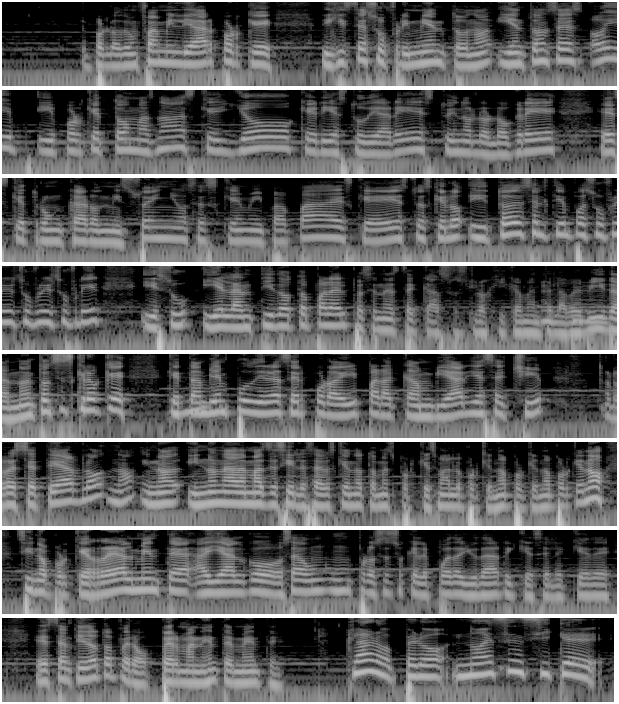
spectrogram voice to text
por lo de un familiar porque dijiste sufrimiento, ¿no? Y entonces, oye, ¿y por qué tomas? No, es que yo quería estudiar esto y no lo logré, es que truncaron mis sueños, es que mi papá, es que esto, es que lo... Y todo es el tiempo de sufrir, sufrir, sufrir y, su, y el antídoto para él, pues en este caso es lógicamente la bebida, ¿no? Entonces creo que, que también pudiera ser por ahí para cambiar y ese chip resetearlo, ¿no? Y no y no nada más decirle, sabes que no tomes porque es malo, porque no, porque no, porque no, sino porque realmente hay algo, o sea, un, un proceso que le pueda ayudar y que se le quede este antídoto, pero permanentemente. Claro, pero no es en sí que,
